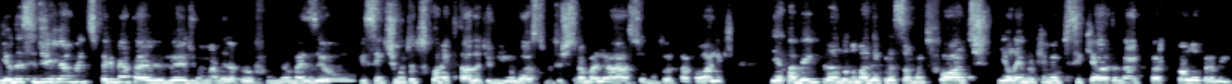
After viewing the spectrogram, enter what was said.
E eu decidi realmente experimentar e viver de uma maneira profunda, mas eu me senti muito desconectada de mim. Eu gosto muito de trabalhar, sou muito workaholic, e acabei entrando numa depressão muito forte. E eu lembro que meu psiquiatra na época falou para mim:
